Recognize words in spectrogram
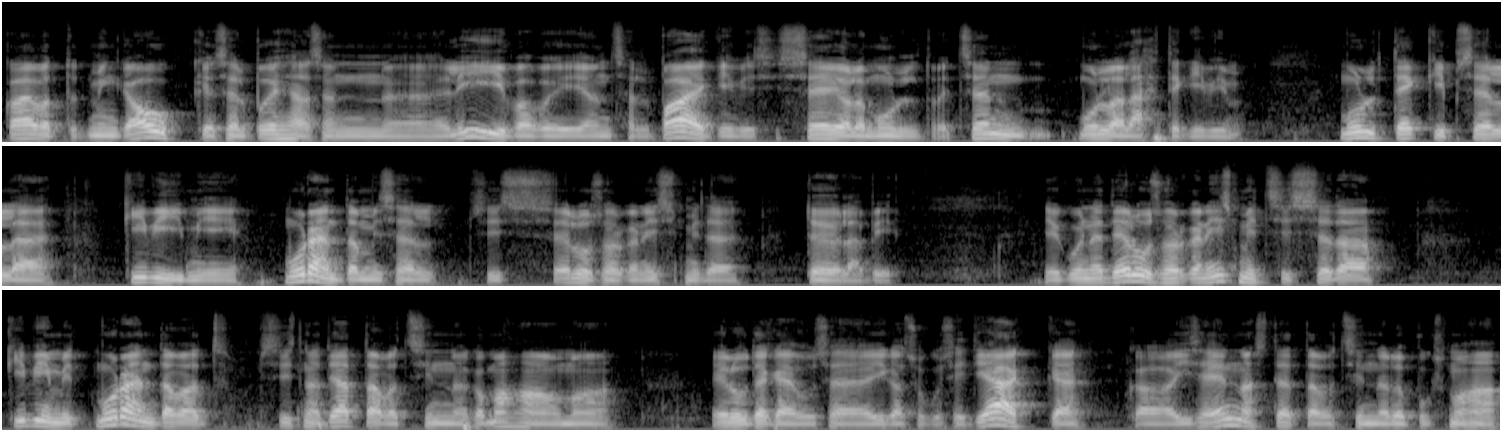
kaevatud mingi auk ja seal põhjas on äh, liiva või on seal paekivi, siis see ei ole muld, vaid see on mulla lähtekivim. muld tekib selle kivimi murendamisel siis elusorganismide töö läbi. ja kui need elusorganismid siis seda kivimit murendavad, siis nad jätavad sinna ka maha oma elutegevuse igasuguseid jääke, ka iseennast jätavad sinna lõpuks maha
